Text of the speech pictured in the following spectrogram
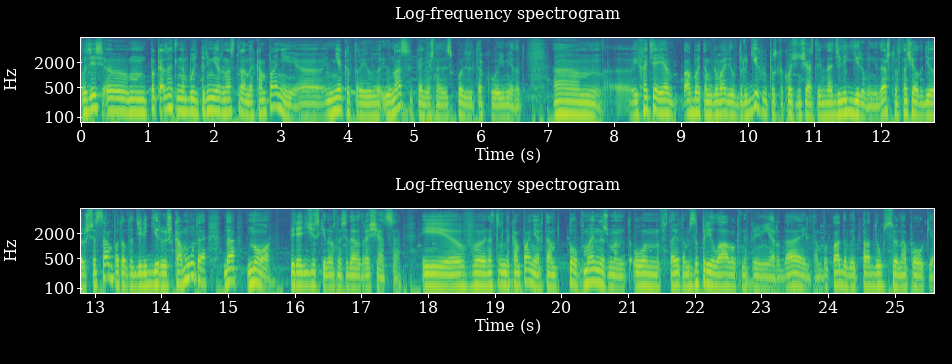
вот здесь э, показательно будет пример иностранных компаний. Э, некоторые и у нас, конечно, используют такой метод. Э, и хотя я об этом говорил в других выпусках очень часто, именно о делегировании, да, что сначала ты делаешь все сам, потом ты делегируешь кому-то, да, но периодически нужно всегда возвращаться. И в иностранных компаниях там топ-менеджмент, он встает там за прилавок, например, да, или там выкладывает продукцию на полке.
